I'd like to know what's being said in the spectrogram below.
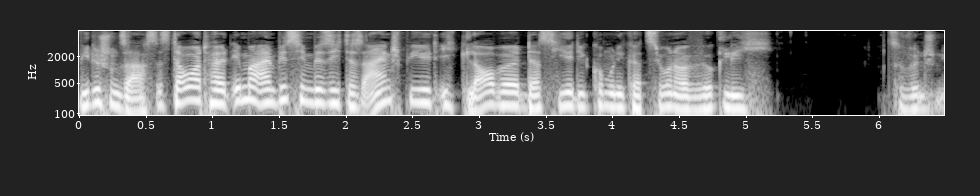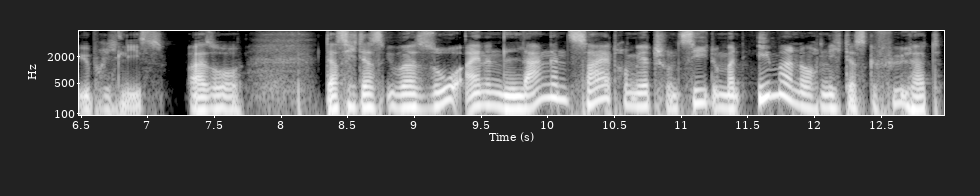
wie du schon sagst, es dauert halt immer ein bisschen, bis sich das einspielt. Ich glaube, dass hier die Kommunikation aber wirklich zu wünschen übrig ließ. Also, dass sich das über so einen langen Zeitraum jetzt schon zieht und man immer noch nicht das Gefühl hat,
